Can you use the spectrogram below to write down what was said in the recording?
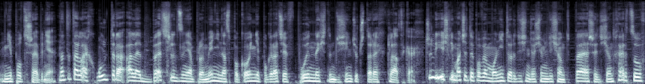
niepotrzebnie. Na detalach ultra, ale bez śledzenia promieni na spokojnie pogracie w płynnych 74 klatkach. Czyli jeśli macie typowy monitor 1080p 60 Hz,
